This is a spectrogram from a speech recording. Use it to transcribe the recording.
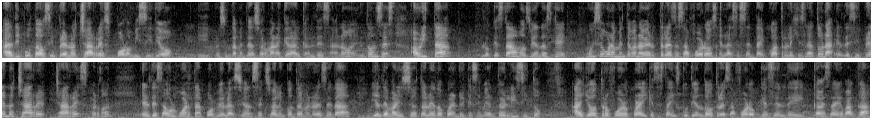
al diputado Cipriano Charres por homicidio y presuntamente de su hermana que era alcaldesa, ¿no? Entonces, ahorita lo que estábamos viendo es que muy seguramente van a haber tres desafueros en la 64 legislatura, el de Cipriano Charres, perdón, el de Saúl Huerta por violación sexual en contra de menores de edad y el de Mauricio Toledo por enriquecimiento ilícito. Hay otro fuero por ahí que se está discutiendo, otro desafuero que es el de Cabeza de Vaca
